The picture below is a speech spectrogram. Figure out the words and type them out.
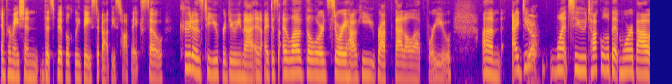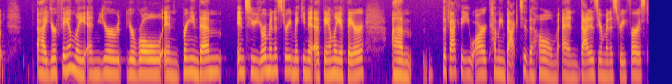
information that's biblically based about these topics. So kudos to you for doing that. And I just, I love the Lord's story, how he wrapped that all up for you. Um, I do yeah. want to talk a little bit more about uh, your family and your your role in bringing them into your ministry, making it a family affair. Um, the fact that you are coming back to the home and that is your ministry first,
